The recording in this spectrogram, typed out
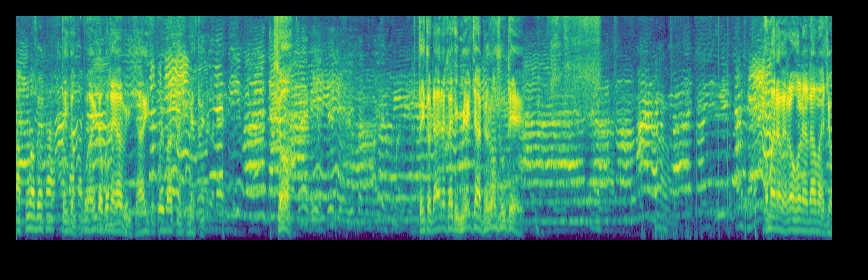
આ ફુવા બેઠા. તે તો એ તો બધા આવી છે. એ તો કોઈ બાકી નથી. શો તે તો ડાયરેક્ટ અહીંથી મેચા શું તે? અમારે હવે રહોડા જો.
